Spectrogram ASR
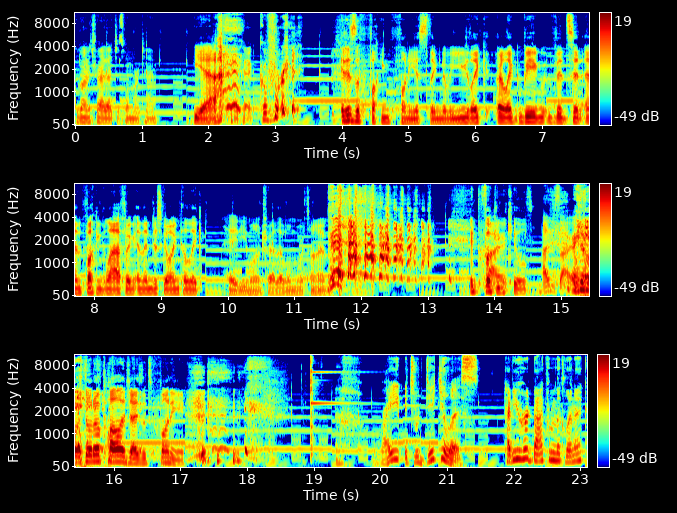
You want to try that just one more time? Yeah Okay, go for it. It is the fucking funniest thing to me. You like are like being Vincent and fucking laughing, and then just going to like, "Hey, do you want to try that one more time?" It fucking Sorry. kills. me. I'm sorry. No, don't apologize. It's funny. right? It's ridiculous. Have you heard back from the clinic?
